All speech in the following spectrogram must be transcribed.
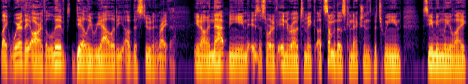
like where they are, the lived daily reality of the student. Right. Yeah. You know, and that being is a sort of inroad to make uh, some of those connections between seemingly like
